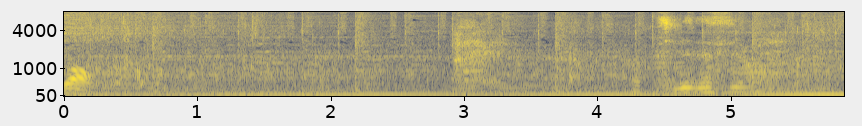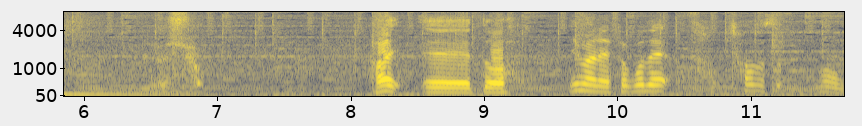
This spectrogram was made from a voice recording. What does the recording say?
わお。バッチリですよ。よいしょ。はいえーと今ねそこでちょうどもう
